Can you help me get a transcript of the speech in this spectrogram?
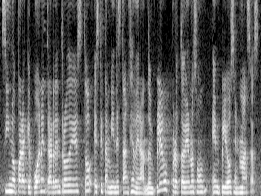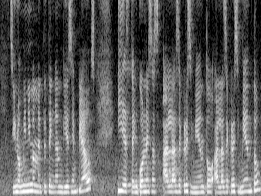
sino para que puedan entrar dentro de esto es que también están generando empleo, pero todavía no son empleos en masas, sino mínimamente tengan 10 empleados y estén con esas alas de crecimiento, alas de crecimiento.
